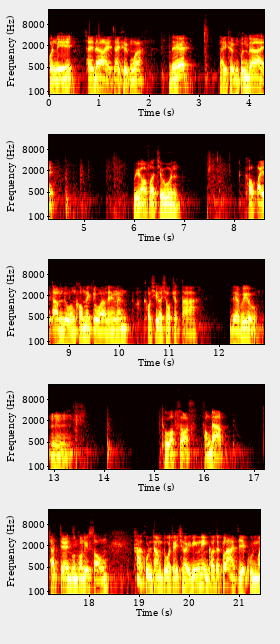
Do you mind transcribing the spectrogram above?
คนนี้ใช้ได้ใจถึงว่าเดดใจถึงเพิ่งได้ Wheel of Fortune เขาไปตามดวงเขาไม่กลัวอะไรทั้งนั้น เขาเชื่อโชคชะตา Devil อืม Two of Swords สองดาบ ชัดเจนคุณกองที่สอง ถ้าคุณทำตัวเฉยๆนิ่งๆเขาจะกล้าจีบคุณไหม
